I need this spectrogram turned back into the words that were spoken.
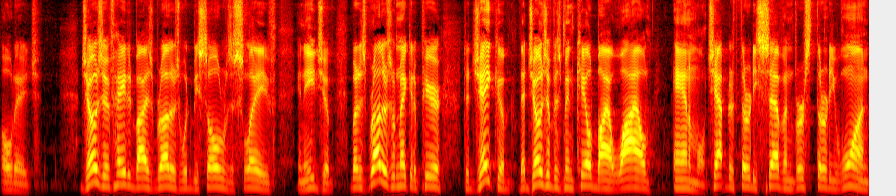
old age. Joseph, hated by his brothers, would be sold as a slave in Egypt, but his brothers would make it appear to Jacob that Joseph has been killed by a wild animal. Chapter 37, verse 31.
